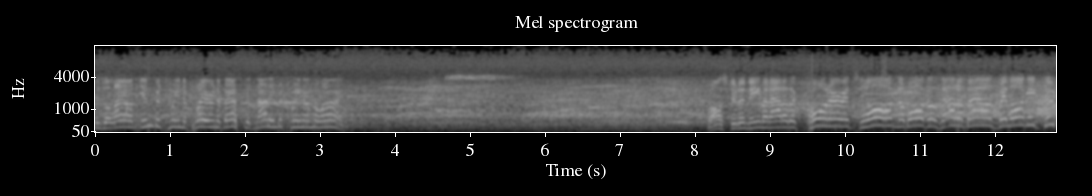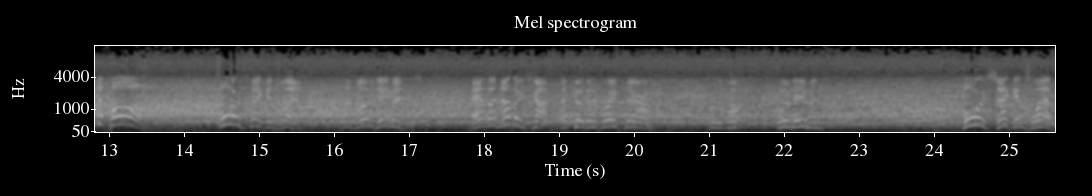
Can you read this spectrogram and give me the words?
is allowed in between the player and the basket, not in between on the line. Foster to Neiman out of the corner. It's long. The ball goes out of bounds, belonging to DePaul. Four seconds left. The Blue Demons have another shot. That could have been a break there for the Blue- Demons. Four seconds left.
